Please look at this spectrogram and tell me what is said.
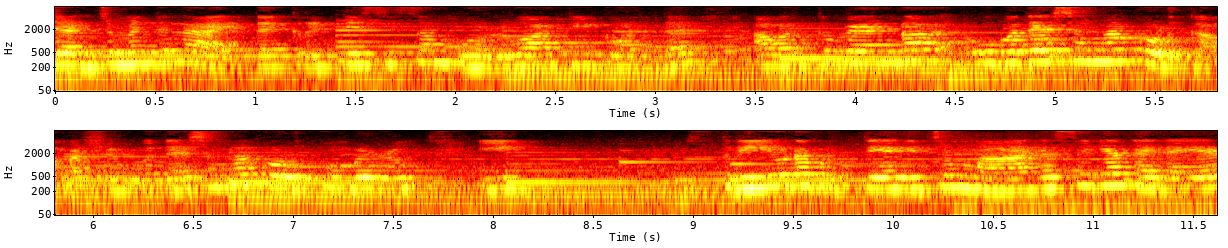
ജഡ്ജ്മെന്റലായിട്ട് ക്രിറ്റിസിസം ഒഴിവാക്കിക്കൊണ്ട് അവർക്ക് വേണ്ട ഉപദേശങ്ങൾ കൊടുക്കാം. പക്ഷെ ഉപദേശങ്ങൾ കൊടുക്കുമ്പോഴും ഈ സ്ത്രീയുടെ പ്രത്യേകിച്ചും മാനസിക നിലയെ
